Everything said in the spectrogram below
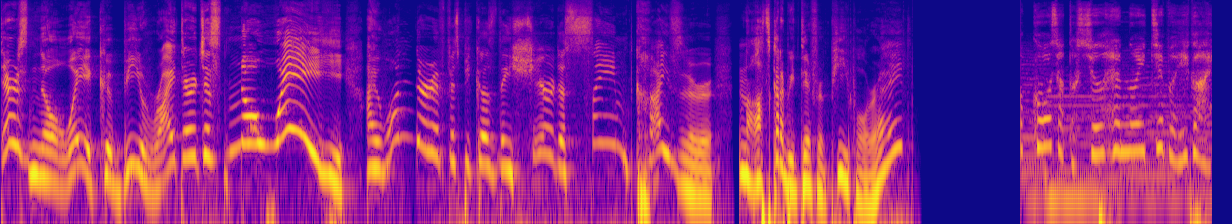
There's no way it could be, right? There's just no way. I wonder if it's because they share the same Kaiser. No, it's gotta be different people, right? 校舎と周辺の一部以外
